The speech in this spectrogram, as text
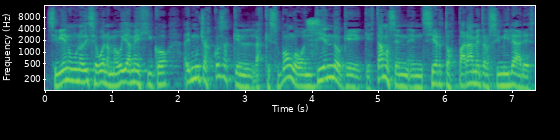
si bien uno dice, bueno, me voy a México, hay muchas cosas que en las que supongo o entiendo que, estamos en, ciertos parámetros similares.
